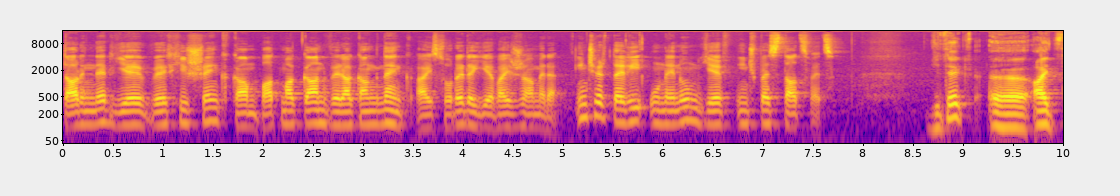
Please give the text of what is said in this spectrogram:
տարիներ եւ վերհիշենք կամ պատմական վերականգնենք այս օրերը եւ այս ժամերը, ինչ էր տեղի ունենում եւ ինչպես ստացվեց։ Գիտեք, այդ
